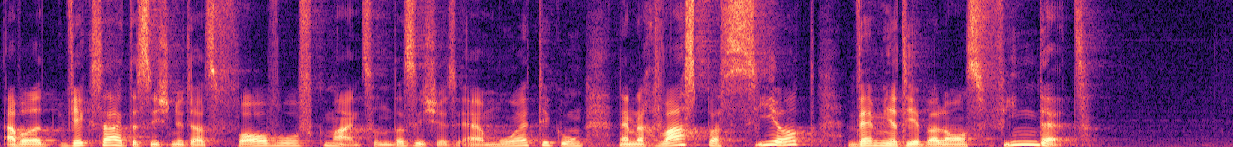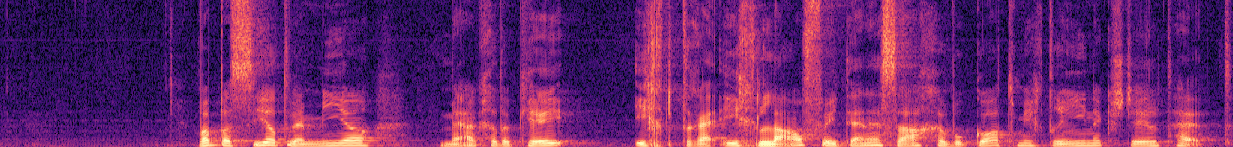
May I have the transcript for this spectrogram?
Aber wie gesagt, das ist nicht als Vorwurf gemeint, sondern das ist eine Ermutigung. Nämlich, was passiert, wenn wir die Balance finden? Was passiert, wenn wir merken, okay, ich, ich laufe in den Sachen, wo Gott mich reingestellt hat?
